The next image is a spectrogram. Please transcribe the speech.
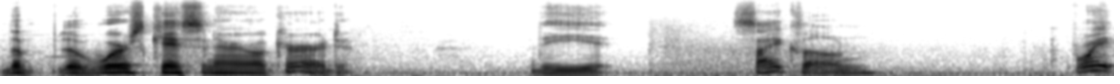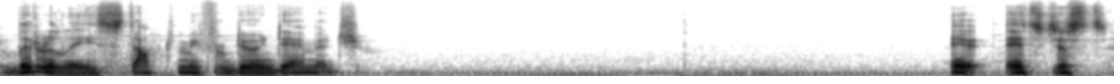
the the worst case scenario occurred. The cyclone quite literally stopped me from doing damage. It, it's just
